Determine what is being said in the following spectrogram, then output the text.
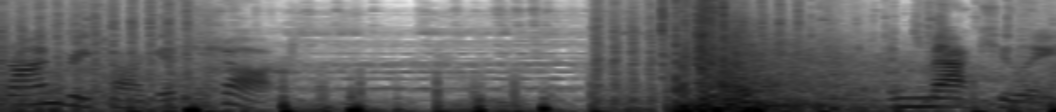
Prime retarget shot. Immaculate.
